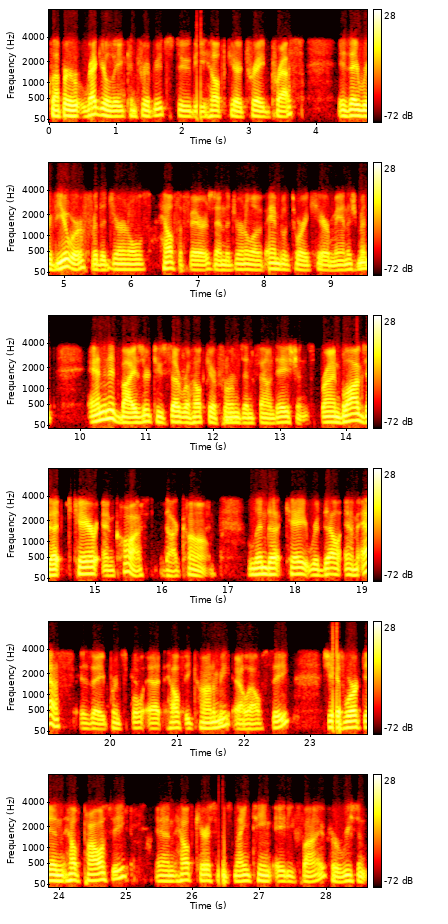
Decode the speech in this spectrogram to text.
Klepper regularly contributes to the Healthcare Trade Press, is a reviewer for the journals Health Affairs and the Journal of Ambulatory Care Management, and an advisor to several healthcare firms and foundations. Brian blogs at careandcost.com. Linda K. Riddell, MS, is a principal at Health Economy, LLC. She has worked in health policy and healthcare since 1985. Her recent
